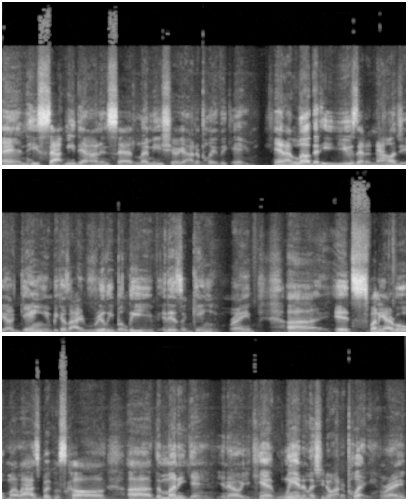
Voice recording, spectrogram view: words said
And he sat me down and said, Let me show you how to play the game. And I love that he used that analogy, a game, because I really believe it is a game, right? Uh, it's funny, I wrote my last book was called uh, The Money Game. You know, you can't win unless you know how to play, right?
